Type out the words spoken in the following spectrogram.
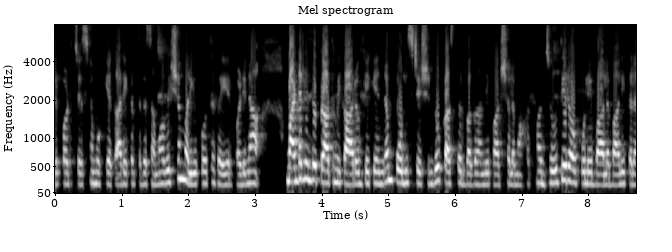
ఏర్పాటు చేసిన ముఖ్య కార్యకర్తల సమావేశం మరియు కొత్తగా ఏర్పడిన మండలంలో ప్రాథమిక ఆరోగ్య కేంద్రం పోలీస్ స్టేషన్లు కస్తూర్బా గాంధీ పాఠశాల మహాత్మా జ్యోతిరావు పూలే బాల బాలికల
